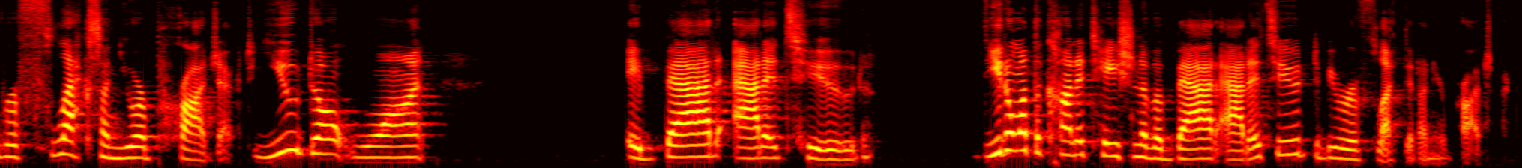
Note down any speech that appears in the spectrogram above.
reflects on your project. You don't want a bad attitude. You don't want the connotation of a bad attitude to be reflected on your project.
